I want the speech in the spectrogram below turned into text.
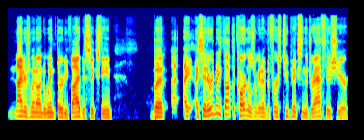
Niners went on to win 35 to 16. But I, I said everybody thought the Cardinals were going to have the first two picks in the draft this year.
